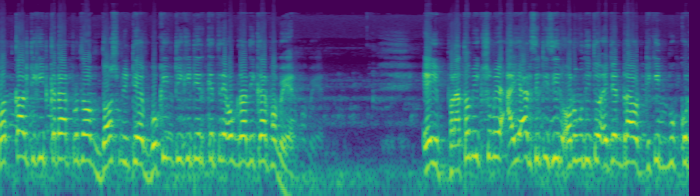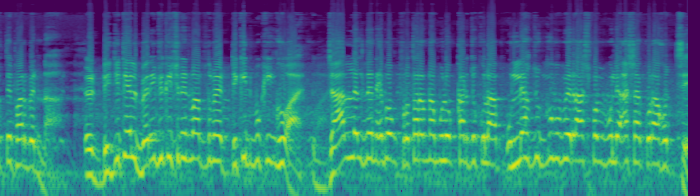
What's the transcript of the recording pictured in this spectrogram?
তৎকাল টিকিট কাটার প্রথম দশ মিনিটে বুকিং টিকিটের ক্ষেত্রে অগ্রাধিকার পাবেন। এই প্রাথমিক সময়ে আইআরসিটিসির অনুমোদিত এজেন্টরাও টিকিট বুক করতে পারবেন না। ডিজিটাল ভেরিফিকেশনের মাধ্যমে টিকিট বুকিং হওয়ায় জাল লেনদেন এবং প্রতারণামূলক কার্যকলাপ উল্লেখযোগ্যভাবে হ্রাস পাবে বলে আশা করা হচ্ছে।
